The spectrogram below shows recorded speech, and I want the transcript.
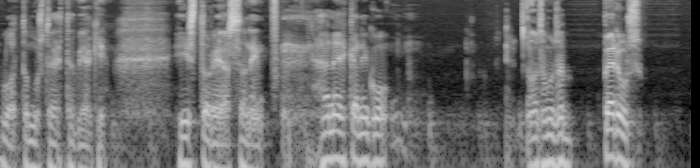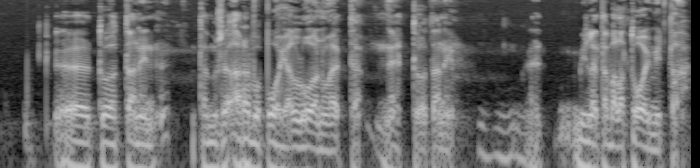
luottamustehtäviäkin historiassa, niin hän ehkä niin kuin on semmoisen perus tuota, niin, tämmöisen arvopohjan luonut, että, että, tuota, niin, että millä tavalla toimitaan.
